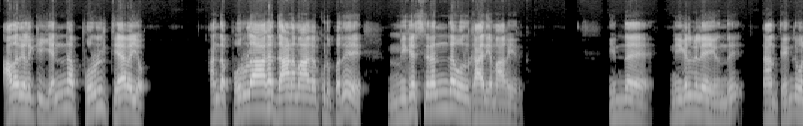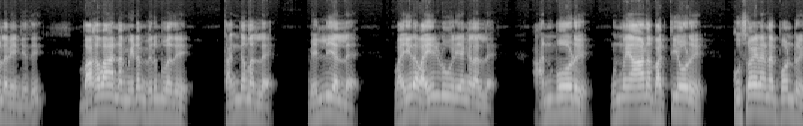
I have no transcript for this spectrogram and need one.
அவர்களுக்கு என்ன பொருள் தேவையோ அந்த பொருளாக தானமாக கொடுப்பது மிக சிறந்த ஒரு காரியமாக இருக்கும் இந்த நிகழ்விலே இருந்து நாம் தெரிந்து கொள்ள வேண்டியது பகவான் நம்மிடம் விரும்புவது தங்கம் அல்ல வெள்ளி அல்ல வைர வைடூரியங்கள் அல்ல. அன்போடு உண்மையான பக்தியோடு குசோயலனை போன்று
